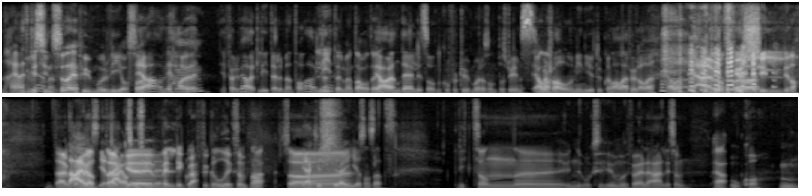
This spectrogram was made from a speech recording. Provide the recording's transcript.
Nei, jeg vet Vi ikke. syns jo det er humor, vi også. Ja, vi har jo, Mhm. jeg føler vi har et lite element av det. vi det? Element av og til. Vi har jo en del litt sånn kofferthumor og sånn på streams. Ja I hvert fall min YouTube-kanal er full av det. Ja da. Det er jo ganske uskyldig, da. Det er jo Det er ikke, jo det ganske- er det er ikke uskyldig. veldig graphical, liksom. Nei. Så Vi er ikke drøye sånn sett. litt sånn uh, underbuksehumor føler jeg er liksom Ja. OK. Mm.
